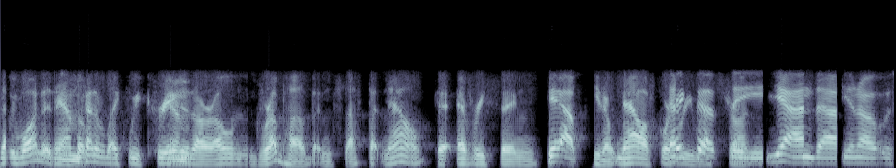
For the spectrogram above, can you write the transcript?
that we wanted. Yeah. So kind of like we created Yeah. our own Grubhub and stuff, but now everything, Yeah. you know, now of course every restaurant. the yeah, and uh, you know it was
